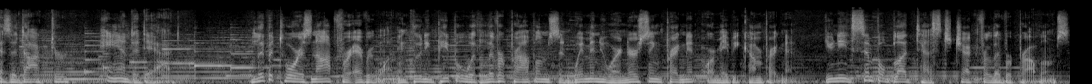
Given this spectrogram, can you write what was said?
as a doctor and a dad. Lipitor is not for everyone, including people with liver problems and women who are nursing, pregnant, or may become pregnant. You need simple blood tests to check for liver problems.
